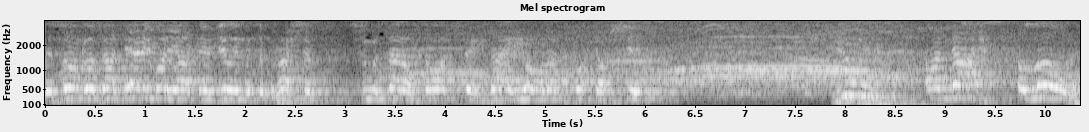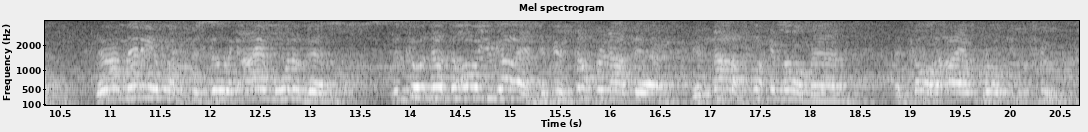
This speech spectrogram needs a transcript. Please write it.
This song goes out to anybody out there dealing with depression, suicidal thoughts, anxiety, all that fucked up shit. You are not alone. There are many of us in this building. I am one of them. This goes out to all you guys. If you're suffering out there, you're not a fucking alone, man. It's called I Am Broken Too.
